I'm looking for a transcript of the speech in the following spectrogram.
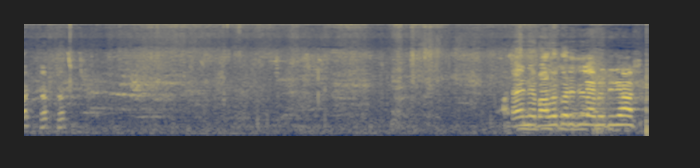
কাট ভালো করে দিলাম এদিকে আস।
